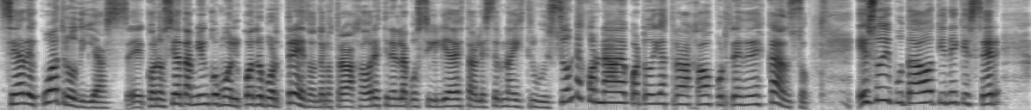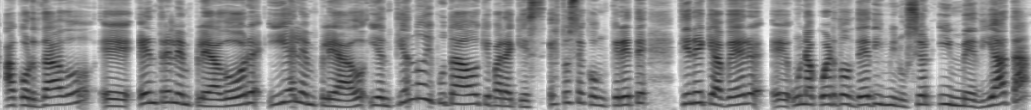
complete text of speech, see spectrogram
sea de cuatro días, eh, conocida también como el 4x3, donde los trabajadores tienen la posibilidad de establecer una distribución de jornada de cuatro días trabajados por tres de descanso. Eso, diputado, tiene que ser acordado eh, entre el empleador y el empleado. Y entiendo, diputado, que para que esto se concrete, tiene que haber eh, un acuerdo de disminución inmediata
